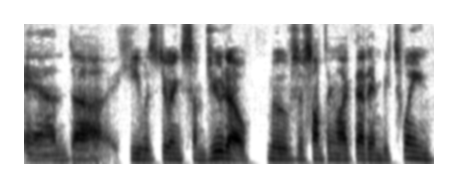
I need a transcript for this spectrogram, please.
And uh, he was doing some judo moves or something like that in between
